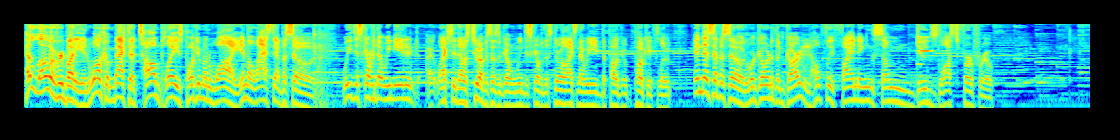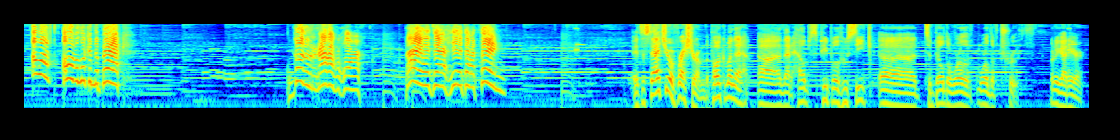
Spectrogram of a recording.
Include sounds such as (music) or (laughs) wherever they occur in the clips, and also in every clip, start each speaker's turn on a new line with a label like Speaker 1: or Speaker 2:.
Speaker 1: Hello everybody and welcome back to Tom Plays Pokemon Y. In the last episode, we discovered that we needed, actually that was two episodes ago when we discovered the Snorlax and then we needed the Poke, Poke Flute. In this episode, we're going to the garden and hopefully finding some dude's lost Furfrou.
Speaker 2: I'll have, I'll have a look in the back. Hear that thing.
Speaker 1: It's a statue of Reshiram, the Pokemon that uh, that helps people who seek uh, to build a world of, world of truth. What do we got here?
